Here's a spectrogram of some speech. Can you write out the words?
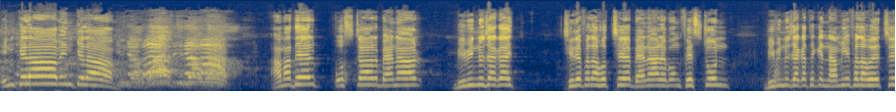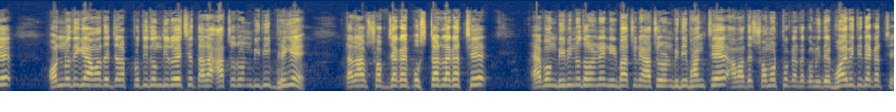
ইনকেলাব ইনকেলাব। আমাদের পোস্টার, ব্যানার বিভিন্ন জায়গায় ছিঁড়ে ফেলা হচ্ছে। ব্যানার এবং ফেস্টুন বিভিন্ন জায়গা থেকে নামিয়ে ফেলা হয়েছে। অন্যদিকে আমাদের যারা প্রতিদ্বন্দ্বী রয়েছে, তারা আচরণবিধি ভেঙে তারা সব জায়গায় পোস্টার লাগাচ্ছে এবং বিভিন্ন ধরনের নির্বাচনী আচরণবিধি ভাঙছে, আমাদের সমর্থক নেতাকর্মীদের ভয়ভীতি দেখাচ্ছে।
